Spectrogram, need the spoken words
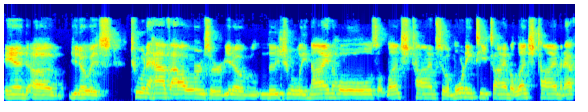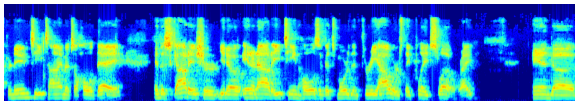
and uh, you know it's two and a half hours or you know usually nine holes a lunchtime so a morning tea time a lunchtime an afternoon tea time it's a whole day. And the scottish are you know in and out 18 holes if it's more than three hours they played slow right? And uh,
